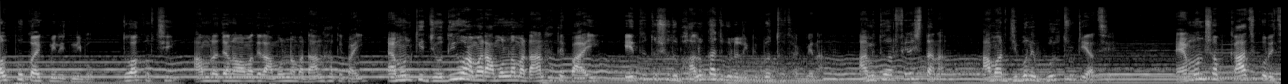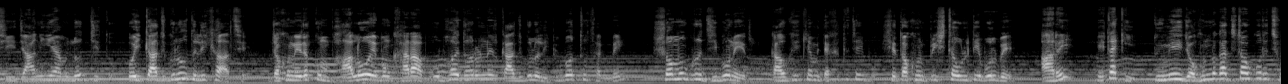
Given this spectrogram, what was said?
অল্প কয়েক মিনিট নিব। দোয়া করছি, আমরা যেন আমাদের আমলনামা ডান হাতে পাই। এমনকি যদিও আমার আমলনামা ডান হাতে পাই, এতে তো শুধু ভালো কাজগুলো লিপিবদ্ধ থাকবে না। আমি তো আর ফেরেশতা না, আমার জীবনে ভুল ত্রুটি আছে। এমন সব কাজ করেছি যা নিয়ে আমি লজ্জিত। ওই কাজগুলোও তো লেখা আছে। যখন এরকম ভালো এবং খারাপ উভয় ধরনের কাজগুলো লিপিবদ্ধ থাকবে, সমগ্র জীবনের কাউকে কি আমি দেখাতে চাইব? সে তখন পৃষ্ঠা উল্টিয়ে বলবে, আরে, এটা কি? তুমি এই জঘন্য কাজটাও করেছ?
